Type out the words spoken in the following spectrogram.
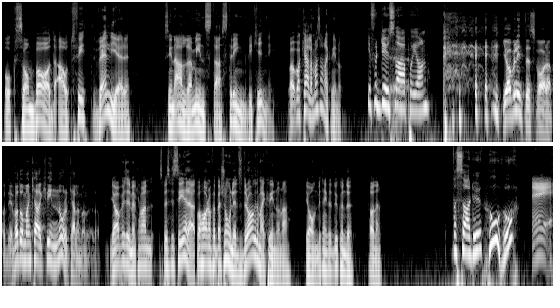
och som badoutfit väljer sin allra minsta stringbikini? Vad, vad kallar man sådana kvinnor? Det får du svara på John. Jag vill inte svara på det. Vadå, man kallar kvinnor kallar man det då? Ja, precis, men kan man specificera? Vad har de för personlighetsdrag, de här kvinnorna? John, vi tänkte att du kunde ta den. Vad sa du? Horor? Nej.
